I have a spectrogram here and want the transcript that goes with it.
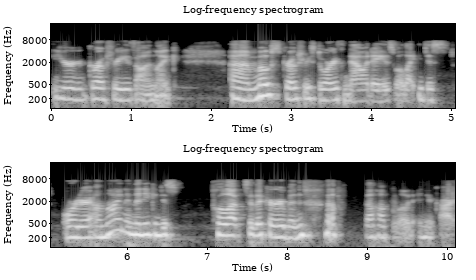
your groceries on like um, most grocery stores nowadays will let you just order it online and then you can just pull up to the curb and they'll, they'll help you load it in your cart.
